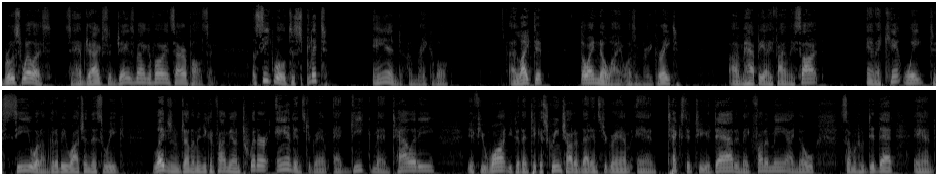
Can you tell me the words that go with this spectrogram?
Bruce Willis, Sam Jackson, James McAvoy, and Sarah Paulson. A sequel to Split and Unbreakable. I liked it, though I know why it wasn't very great. I'm happy I finally saw it, and I can't wait to see what I'm going to be watching this week. Ladies and gentlemen, you can find me on Twitter and Instagram at Geek Mentality. If you want, you could then take a screenshot of that Instagram and text it to your dad and make fun of me. I know someone who did that, and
